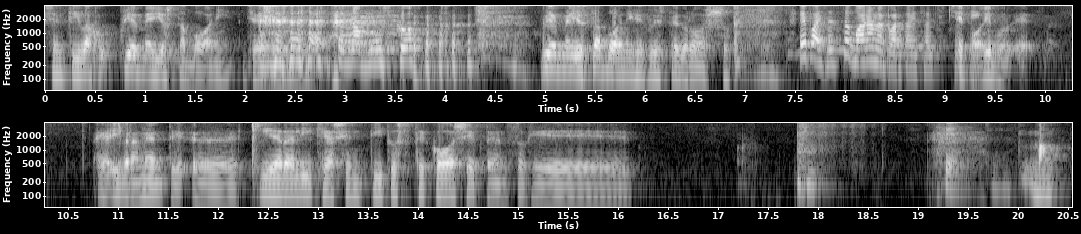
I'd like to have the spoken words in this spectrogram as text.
sentiva qui è meglio sta buoni. Cioè, se no busco. qui è meglio sta buoni che questo è grosso. E poi se sta buona mi porta le salsicce E poi eh, eh, veramente eh, chi era lì che ha sentito ste cose penso che... sì, sì, sì. Ma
